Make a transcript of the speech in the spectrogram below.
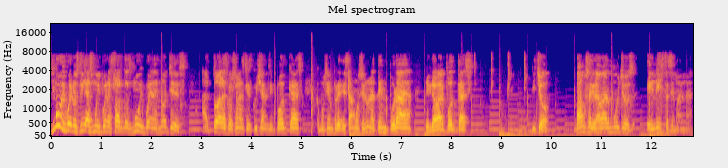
Muy buenos días, muy buenas tardes, muy buenas noches a todas las personas que escuchan mi podcast. Como siempre, estamos en una temporada de grabar podcast. Dicho, vamos a grabar muchos en esta semana.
